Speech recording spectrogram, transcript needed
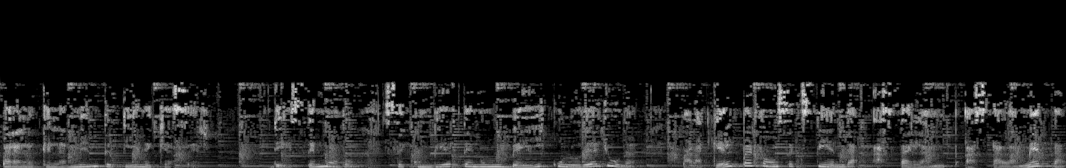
para lo que la mente tiene que hacer. De este modo, se convierte en un vehículo de ayuda para que el perdón se extienda hasta la, hasta la meta.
